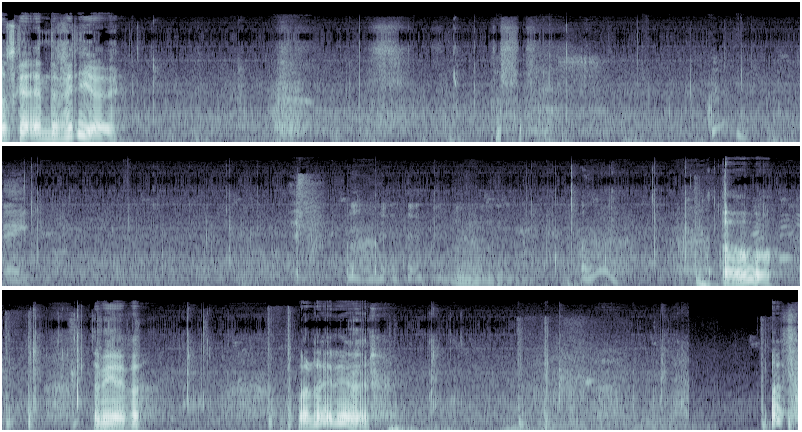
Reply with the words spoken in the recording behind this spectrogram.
I was gonna end the video. oh. Let me over. What are they doing? What?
